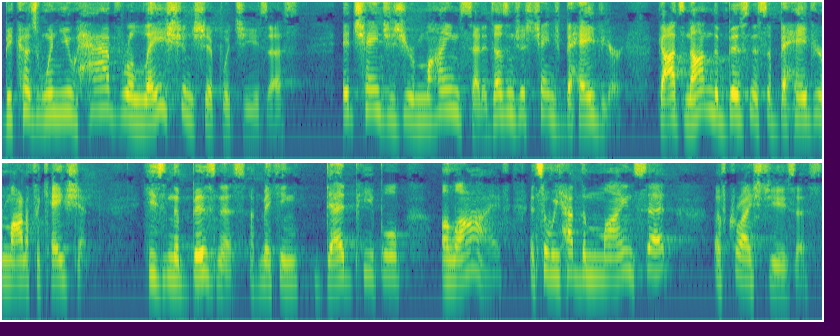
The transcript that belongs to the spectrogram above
Because when you have relationship with Jesus, it changes your mindset. It doesn't just change behavior. God's not in the business of behavior modification. He's in the business of making dead people alive. And so we have the mindset of Christ Jesus.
